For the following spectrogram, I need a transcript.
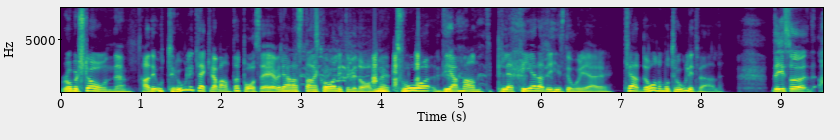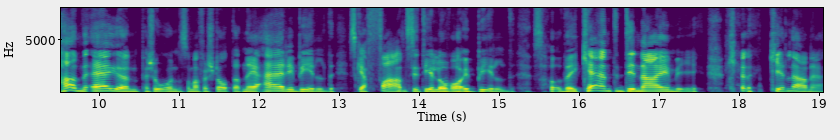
Robert Stone hade otroligt läckra vantar på sig. Jag vill gärna stanna kvar lite vid dem. Två diamantpläterade historier. Klädde honom otroligt väl. Det är så, han är ju en person som har förstått att när jag är i bild ska jag fan se till att vara i bild. So they can't deny me. Kille han är.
